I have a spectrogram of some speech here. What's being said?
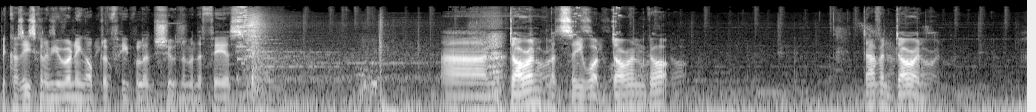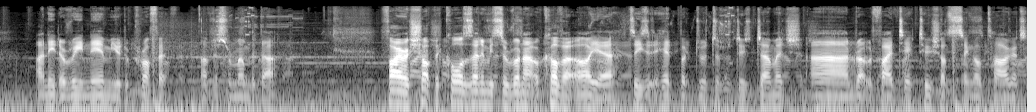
Because he's going to be running up to people and shooting them in the face. And Doran, let's see what Doran got. Davin Doran. I need to rename you to Prophet. I've just remembered that. Fire a shot that causes enemies to run out of cover. Oh yeah, it's easy to hit but does reduce damage. And rapid fire take two shots a single target.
